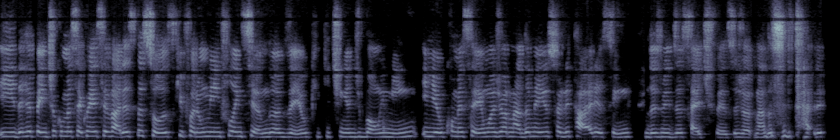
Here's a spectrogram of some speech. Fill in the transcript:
e de repente eu comecei a conhecer várias pessoas que foram me influenciando a ver o que, que tinha de bom em mim, e eu comecei comecei uma jornada meio solitária, assim. Em 2017 foi essa jornada solitária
